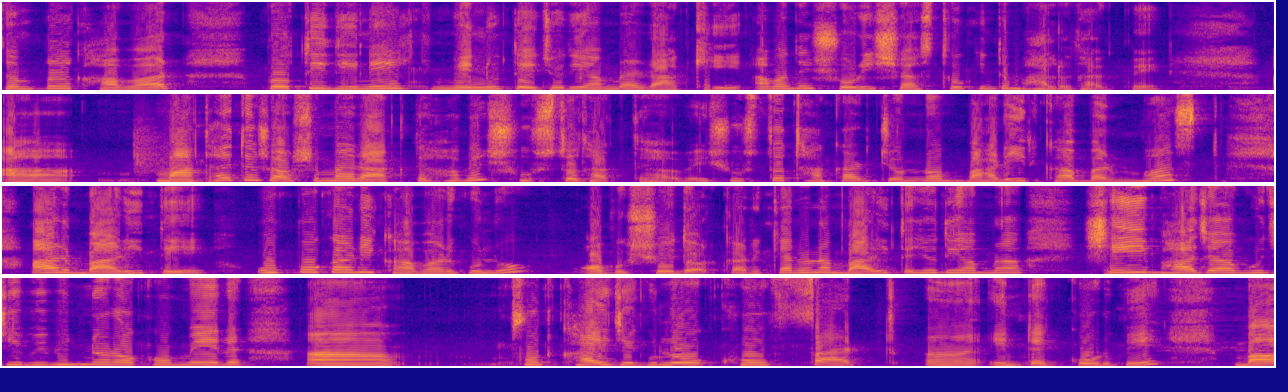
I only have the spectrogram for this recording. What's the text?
সিম্পল খাবার প্রতিদিনের মেনুতে যদি আমরা রাখি, আমাদের শরীর স্বাস্থ্যও কিন্তু ভালো থাকবে। মাথায় তো সবসময় রাখতে হবে, সুস্থ থাকতে হবে। সুস্থ থাকার জন্য বাড়ির খাবার মাস্ট আর বাড়িতে উপকারী খাবারগুলো অবশ্যই দরকার। কেননা বাড়িতে যদি আমরা সেই ভাজা ভুজি বিভিন্ন রকমের ফুড খাই যেগুলো খুব ফ্যাট ইনটেক করবে বা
